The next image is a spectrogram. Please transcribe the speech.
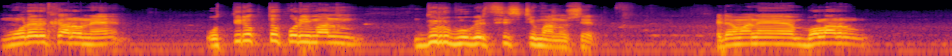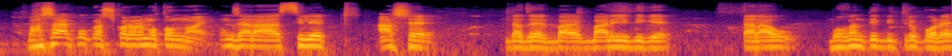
মোড়ের কারণে অতিরিক্ত পরিমাণ দুর্ভোগের সৃষ্টি মানুষের। এটা মানে বলার ভাষায় প্রকাশ করার মতো নয়। এবং যারা সিলেট আসে, তাদের বাড়ি দিকে, তারাও ভোগান্তির ভিতরে পড়ে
